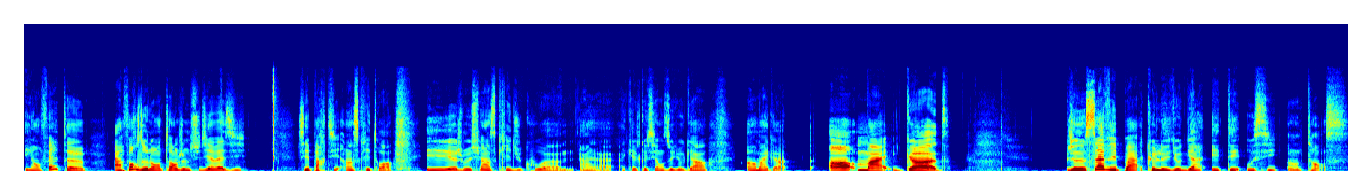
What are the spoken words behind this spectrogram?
Et en fait, euh, à force de l'entendre, je me suis dit, ah vas-y, c'est parti, inscris-toi. Et je me suis inscrit du coup à quelques séances de yoga. Oh my god. Oh my god. Je ne savais pas que le yoga était aussi intense.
